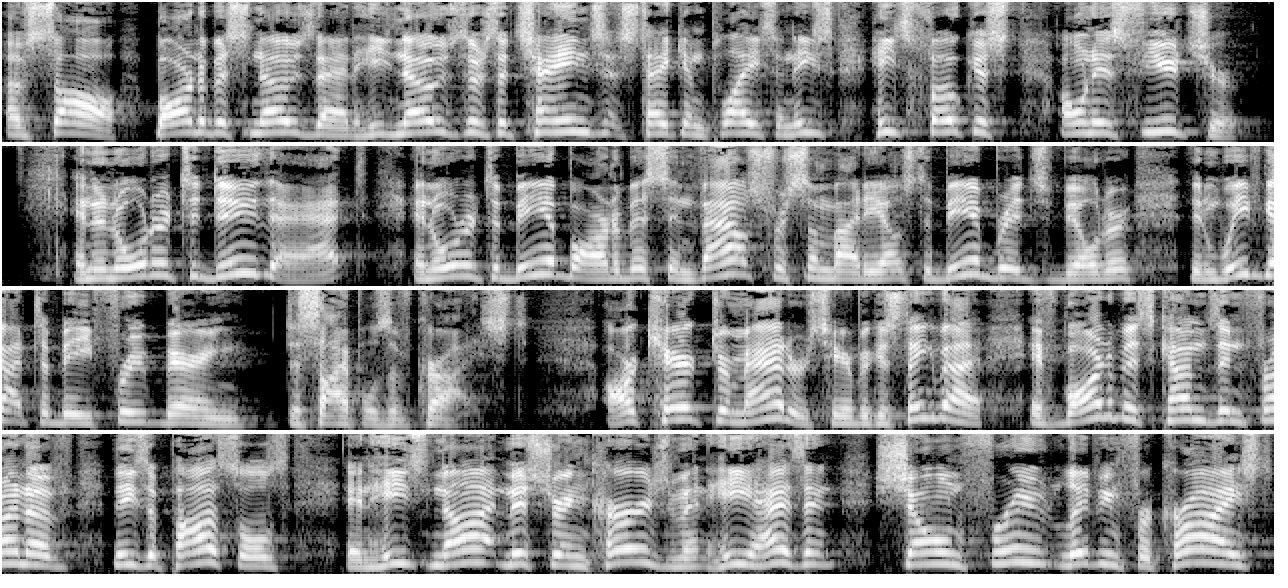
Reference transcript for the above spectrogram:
of Saul. Barnabas knows that. He knows there's a change that's taken place, and he's, he's focused on his future. And in order to do that, in order to be a Barnabas and vouch for somebody else to be a bridge builder, then we've got to be fruit bearing disciples of Christ. Our character matters here because think about it. If Barnabas comes in front of these apostles and he's not Mr. Encouragement, he hasn't shown fruit living for Christ,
